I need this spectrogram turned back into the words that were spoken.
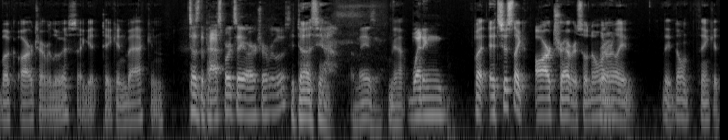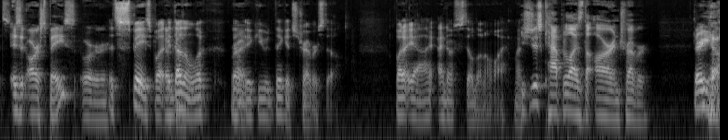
book R. Trevor Lewis, I get taken back, and Does the passport say R. Trevor Lewis? it does. Yeah, Amazing. yeah. Wedding But it's just like R. Trevor, so no one Right. really they don't think it's is it R space or it's space, but Okay. it doesn't look Right. like you would think it's Trevor still. But uh, yeah, I, I don't still don't know why. My- You should just capitalize the R in Trevor, there you go.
